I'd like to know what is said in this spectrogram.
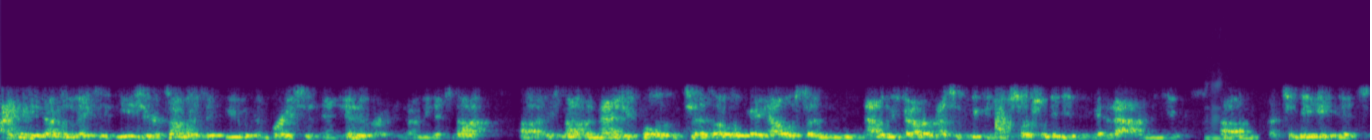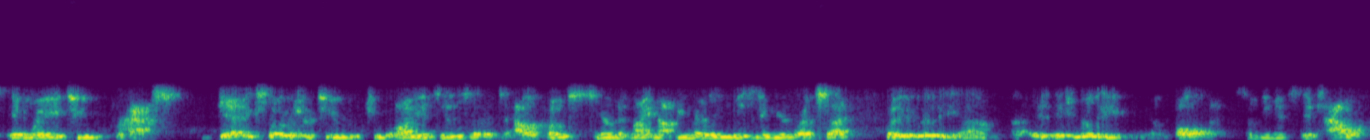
I think it definitely makes it easier in some ways if you embrace it and integrate it. I mean, it's not uh, it's not the magic bullet that says, oh, okay, now all of a sudden, now that we've got our message, we can use social media to get it out. I mean, you, mm. um, to me, it's a way to perhaps get exposure to to audiences, uh, to outposts, you know, that might not be readily visiting your website. But it really, um, uh, it, it's really you know, all things. I mean, it's it's how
